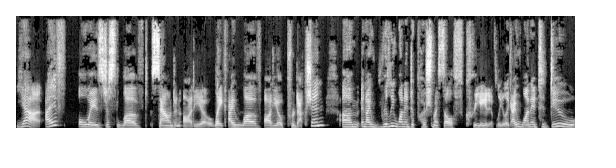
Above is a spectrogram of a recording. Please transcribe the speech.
Yeah, I've always just loved sound and audio. Like I love audio production. Um, and I really wanted to push myself creatively. Like I wanted to do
